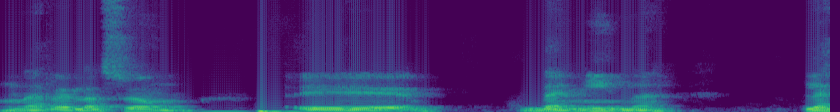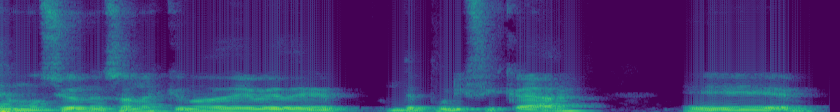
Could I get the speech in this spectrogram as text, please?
una relación eh, dañina, las emociones son las que uno debe de, purificar, eh,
